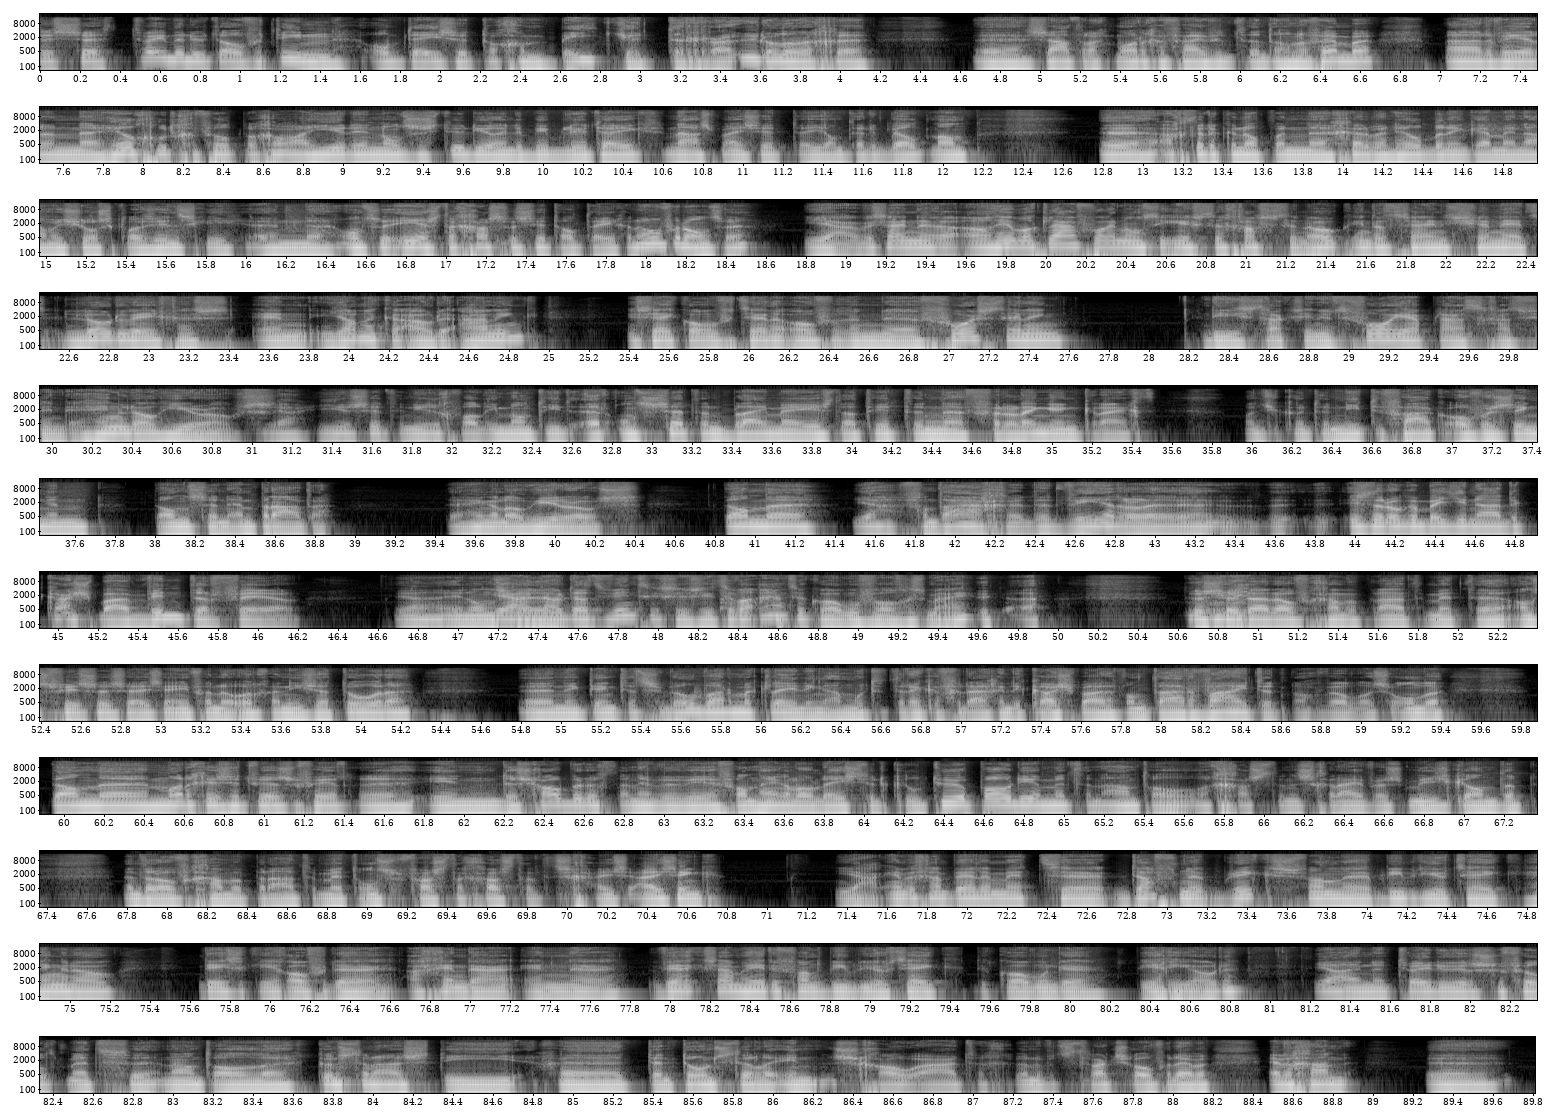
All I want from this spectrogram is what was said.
het is uh, twee minuten over tien op deze toch een beetje druilerige uh, zaterdagmorgen 25 november. Maar weer een uh, heel goed gevuld programma hier in onze studio in de bibliotheek. Naast mij zit Jan-Dirk Beltman. achter de knoppen Gerben Hilberink en mijn naam is Jos Klasinski. En onze eerste gasten zitten al tegenover ons, hè? Ja, we zijn er al helemaal klaar voor en onze eerste gasten ook. En dat zijn Jeannette Lodewegers en Janneke Oude-Alink. En zij komen vertellen over een voorstelling die straks in het voorjaar plaats gaat vinden. Hengelo Heroes. Ja, hier zit in ieder geval iemand die er ontzettend blij mee is dat dit een uh, verlenging krijgt. Want je kunt er niet te vaak over zingen, dansen en praten. De Hengelo Heroes. Dan, uh, ja, vandaag, het eh, weer, uh, is er ook een beetje naar de Kashba Winterfair. Ja, in onze... ja, nou dat winterse zit er wel aan te komen volgens mij. Ja. Dus daarover gaan we praten met Ans Visser. Zij is een van de organisatoren. En ik denk dat ze wel warme kleding aan moeten trekken vandaag in de Kasbah, want daar waait het nog wel eens onder. Dan uh, morgen is het weer zover uh, in de Schouwburg. Dan hebben we weer van Hengelo Leest het Cultuurpodium met een aantal gasten, schrijvers, muzikanten. En daarover gaan we praten met onze vaste gast, dat is Gijs IJsink. Ja, en we gaan bellen met uh, Daphne Brix van de Bibliotheek Hengelo. Deze keer over de agenda en werkzaamheden van de bibliotheek de komende periode. Ja, en het tweede uur is gevuld met eh, een aantal uh, kunstenaars die uh, tentoonstellen in schouwaard. Daar kunnen we het straks over hebben. En we gaan,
